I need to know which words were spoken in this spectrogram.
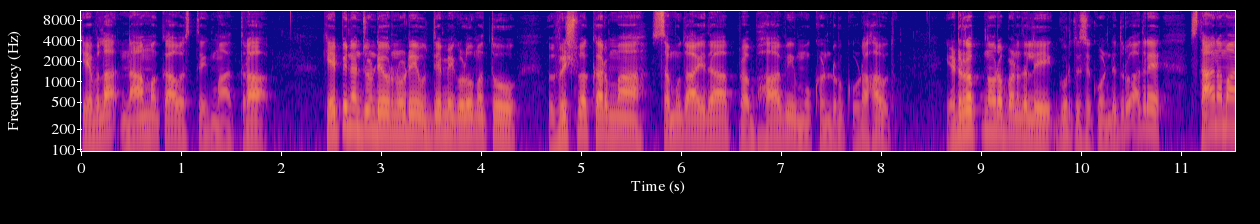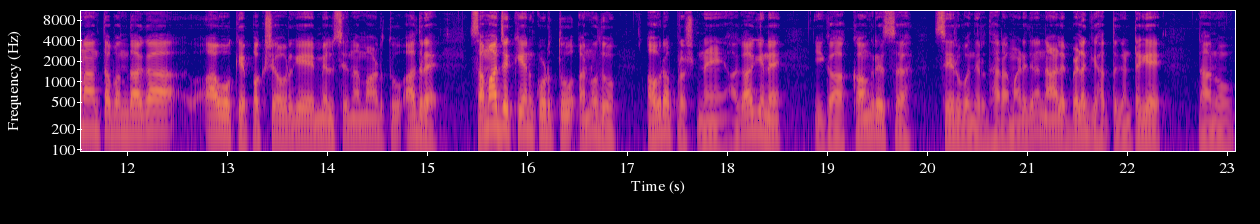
ಕೇವಲ ನಾಮಕಾವಸ್ಥೆಗೆ ಮಾತ್ರ. ಕೆ ಪಿ ನಂಜುಂಡಿಯವರು ನೋಡಿ ಉದ್ಯಮಿಗಳು ಮತ್ತು ವಿಶ್ವಕರ್ಮ ಸಮುದಾಯದ ಪ್ರಭಾವಿ ಮುಖಂಡರು ಕೂಡ ಹೌದು. ಯಡಿಯೂರಪ್ಪನವರ ಬಣದಲ್ಲಿ ಗುರುತಿಸಿಕೊಂಡಿದ್ದರು ಆದರೆ ಸ್ಥಾನಮಾನ ಅಂತ ಬಂದಾಗ, ಆ, ಓಕೆ, ಪಕ್ಷ ಅವರಿಗೆ ಎಂ ಎಲ್ ಸಿನ ಮಾಡ್ತು, ಆದರೆ ಸಮಾಜಕ್ಕೆ ಏನು ಕೊಡ್ತು ಅನ್ನೋದು ಅವರ ಪ್ರಶ್ನೆ. ಹಾಗಾಗಿನೇ ಈಗ ಕಾಂಗ್ರೆಸ್ ಸೇರುವ ನಿರ್ಧಾರ ಮಾಡಿದ್ದೇನೆ. ನಾಳೆ ಬೆಳಗ್ಗೆ ಹತ್ತು ಗಂಟೆಗೆ ನಾನು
